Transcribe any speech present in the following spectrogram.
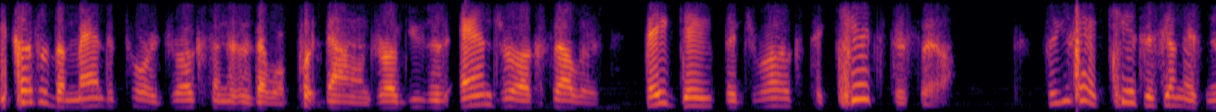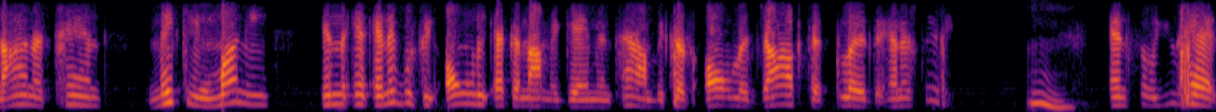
Because of the mandatory drug sentences that were put down on drug users and drug sellers, they gave the drugs to kids to sell. So you had kids as young as nine or ten making money, in the, and it was the only economic game in town because all the jobs had fled the inner city. Hmm. And so you had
